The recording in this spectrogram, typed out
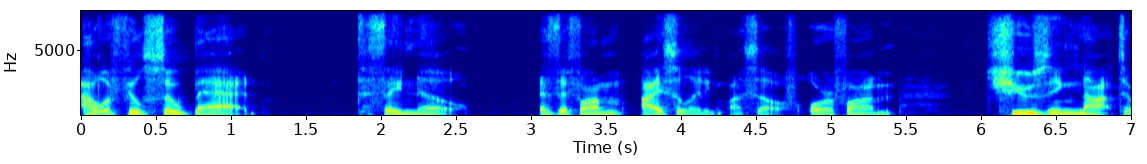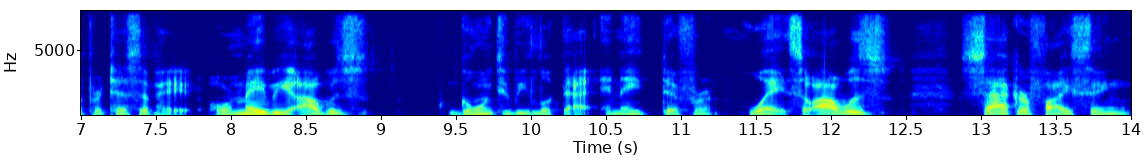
I would feel so bad to say no, as if I'm isolating myself or if I'm choosing not to participate. Or maybe I was going to be looked at in a different way. So I was sacrificing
